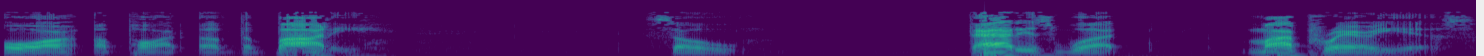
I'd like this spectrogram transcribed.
or a part of the body. So that is what my prayer is.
